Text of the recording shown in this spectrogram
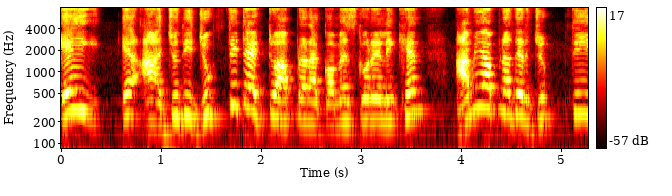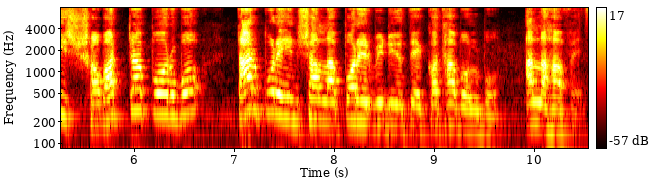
এই যদি যুক্তিটা একটু আপনারা কমেন্টস করে লিখেন, আমি আপনাদের যুক্তি সবারটা পড়ব, তারপরে ইনশাল্লাহ পরের ভিডিওতে কথা বলব। আল্লাহ হাফেজ।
